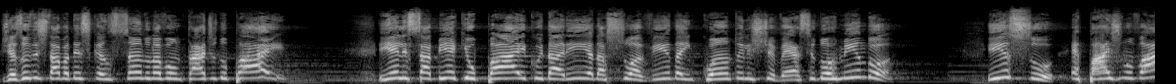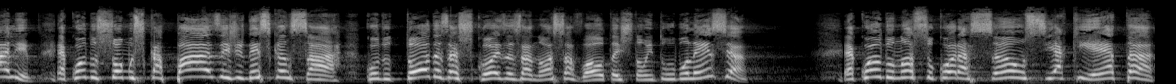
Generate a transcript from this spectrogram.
Jesus estava descansando na vontade do Pai. E ele sabia que o Pai cuidaria da sua vida enquanto ele estivesse dormindo. Isso é paz no vale. É quando somos capazes de descansar, quando todas as coisas à nossa volta estão em turbulência. É quando o nosso coração se aquieta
